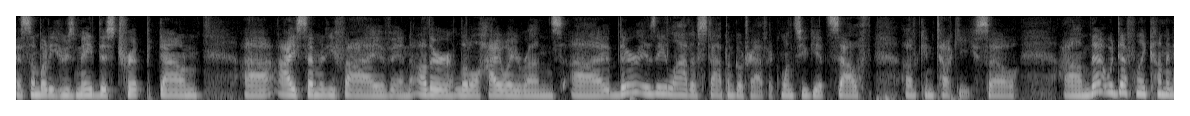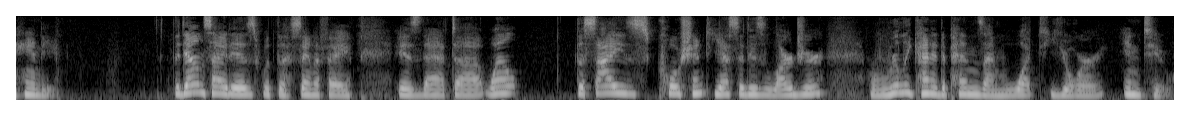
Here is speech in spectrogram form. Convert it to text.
as somebody who's made this trip down uh, I 75 and other little highway runs, uh, there is a lot of stop and go traffic once you get south of Kentucky. So um, that would definitely come in handy. The downside is with the Santa Fe is that, uh, well, the size quotient, yes, it is larger, really kind of depends on what you're into.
